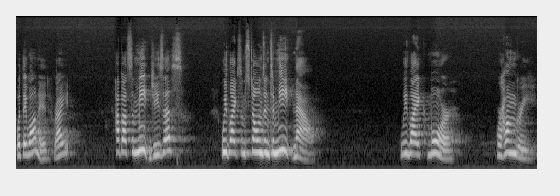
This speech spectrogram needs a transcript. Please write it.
what they wanted, right? How about some meat, Jesus? We'd like some stones into meat now. We'd like more. We're hungry.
